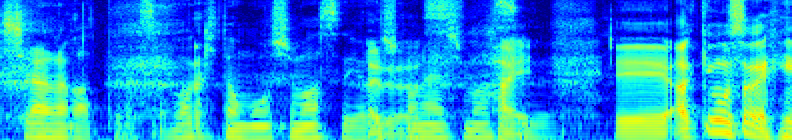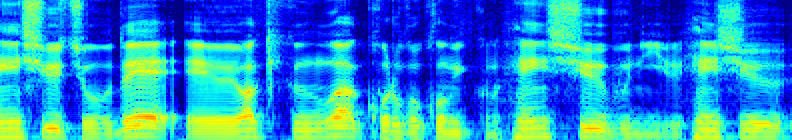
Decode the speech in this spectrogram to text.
知らなかったです。脇と申します。よろしくお願いします。はいえー秋元さんが編集長で、えー、脇くんはコロコロコミックの編集部にいる編集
